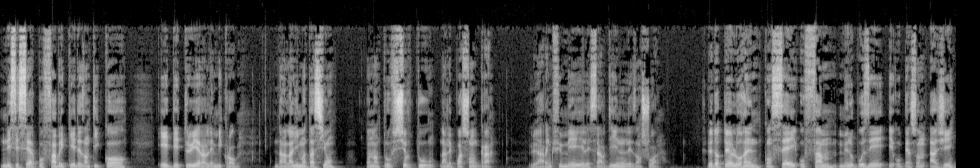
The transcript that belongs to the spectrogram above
nécessaires pour fabriquer des anticorps et détruire les microbes. Dans l'alimentation, on en trouve surtout dans les poissons gras, le hareng fumé, les sardines, les anchois. Le docteur Lorraine conseille aux femmes ménopausées et aux personnes âgées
